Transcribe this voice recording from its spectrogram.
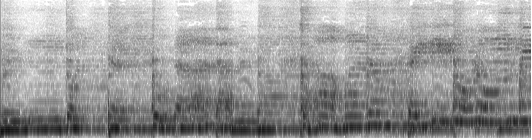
വെങ്കൊറ്റ കുട താഴ്വ താമരം കൈ തൊഴുന്നേ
